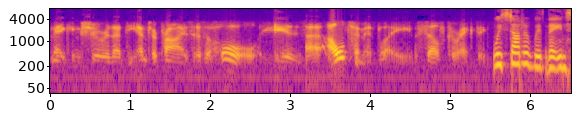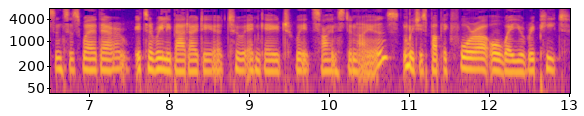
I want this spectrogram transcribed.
making sure that the enterprise as a whole is uh, ultimately self-correcting. We started with the instances where there it's a really bad idea to engage with science deniers, which is public fora or where you repeat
